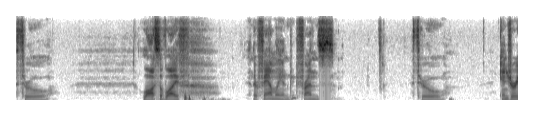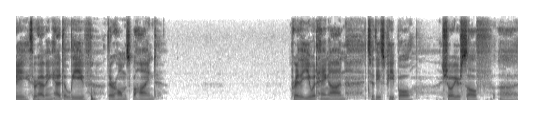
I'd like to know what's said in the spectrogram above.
through loss of life and their family and friends, through injury, through having had to leave their homes behind. Pray that you would hang on to these people, show yourself uh,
